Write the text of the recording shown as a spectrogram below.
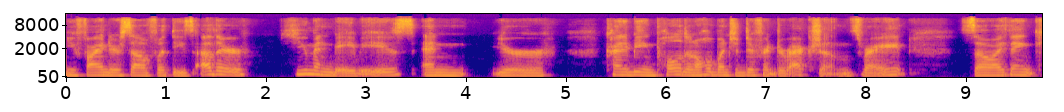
you find yourself with these other human babies and you're kind of being pulled in a whole bunch of different directions, right? So I think,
